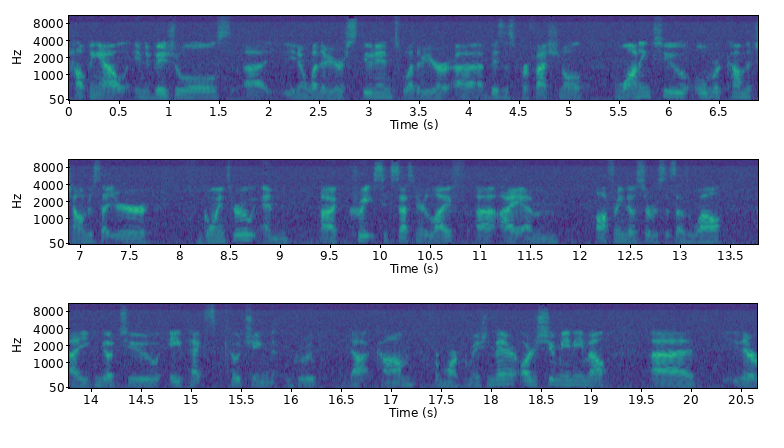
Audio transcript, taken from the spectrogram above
helping out individuals, uh, you know, whether you're a student, whether you're a business professional, wanting to overcome the challenges that you're going through and uh, create success in your life. Uh, I am offering those services as well. Uh, you can go to apexcoachinggroup.com for more information there, or just shoot me an email uh, either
